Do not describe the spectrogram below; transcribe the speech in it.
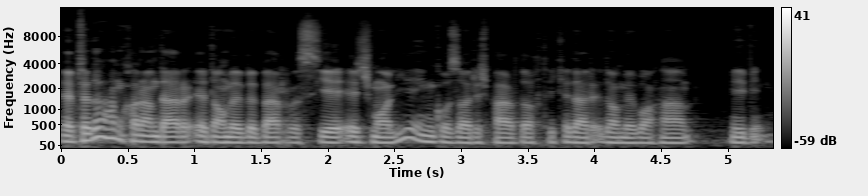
ابتدا همکارم در ادامه به بررسی اجمالی این گزارش پرداخته که در ادامه با هم می‌بینیم.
